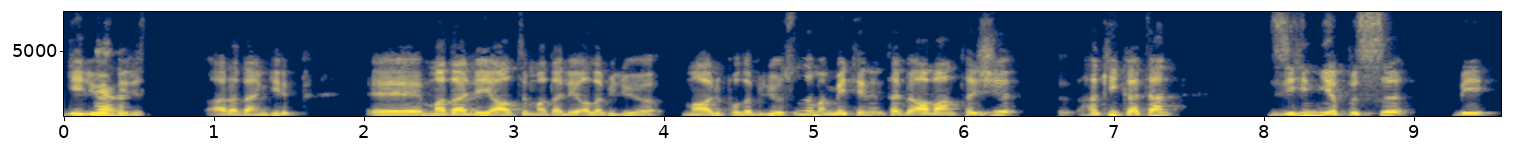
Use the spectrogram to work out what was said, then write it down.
Geliyor Evet. birisi aradan girip e, madalyayı altın madalyayı alabiliyor. Mağlup olabiliyorsunuz ama Mete'nin tabii avantajı e, hakikaten zihin yapısı bir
